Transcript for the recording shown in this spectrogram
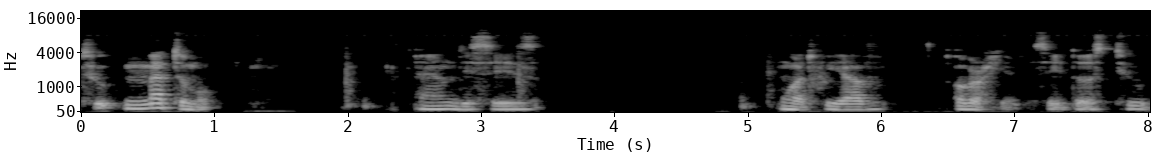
to Matomo. And this is what we have over here. You see those two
